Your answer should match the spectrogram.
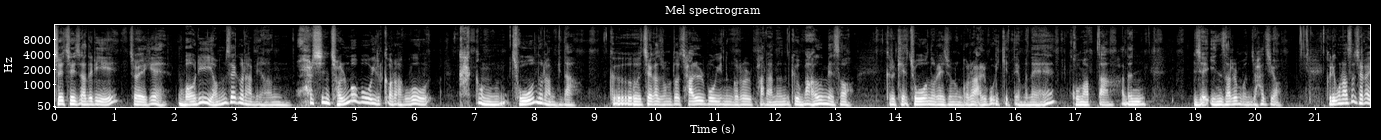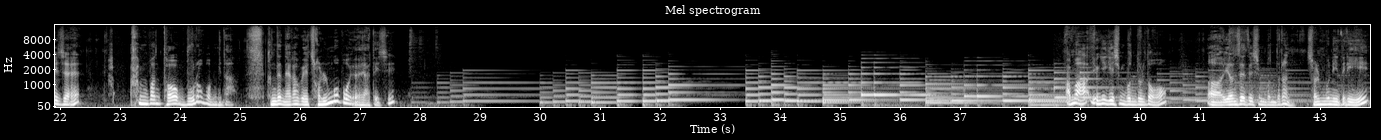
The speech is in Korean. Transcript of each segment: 제 제자들이 저에게 머리 염색을 하면 훨씬 젊어 보일 거라고 가끔 조언을 합니다. 그 제가 좀 더 잘 보이는 거를 바라는 그 마음에서 그렇게 조언을 해주는 거를 알고 있기 때문에 고맙다 하는 이제 인사를 먼저 하지요. 그리고 나서 제가 이제 한 번 더 물어봅니다. 근데 내가 왜 젊어 보여야 되지? 아마 여기 계신 분들도 어, 연세 드신 분들은 젊은이들이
